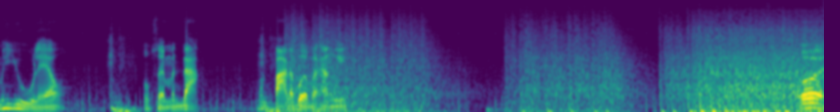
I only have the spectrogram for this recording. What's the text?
ไม่อยู่แล้ว สงสัยมันดัก มันปาระเบิดมาทางนี้เอ้ย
